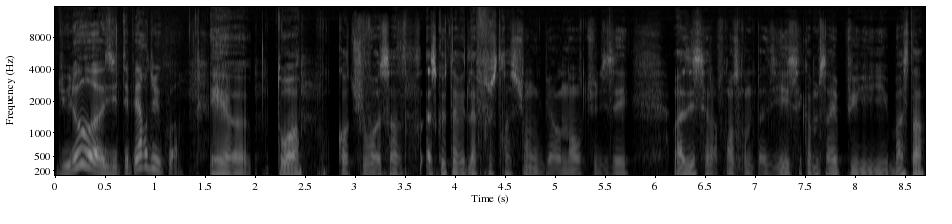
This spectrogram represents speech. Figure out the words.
du lot, euh, ils étaient perdus, quoi. Et euh, toi, quand tu vois ça, est-ce que tu avais de la frustration ou bien non, tu disais, vas-y, c'est la France, comme tu as dit, c'est comme ça, et puis basta?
